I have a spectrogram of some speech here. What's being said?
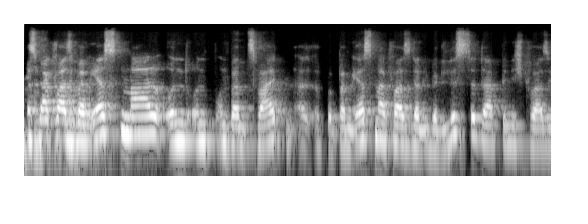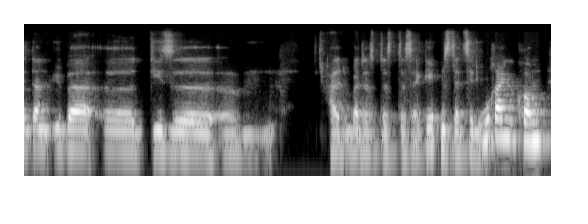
das, war quasi beim ersten Mal und, und, und beim zweiten, äh, beim ersten Mal quasi dann über die Liste, da bin ich quasi dann über äh, diese, ähm, halt über das, das, das Ergebnis der CDU reingekommen.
